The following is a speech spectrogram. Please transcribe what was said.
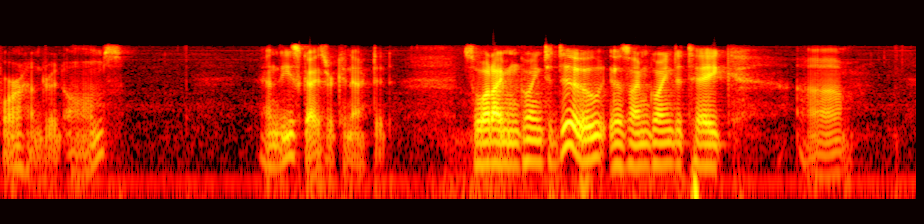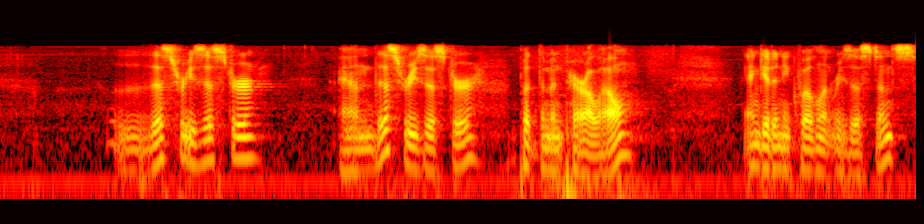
400 ohms, and these guys are connected. So what I'm going to do is I'm going to take uh, this resistor and this resistor, put them in parallel, and get an equivalent resistance.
